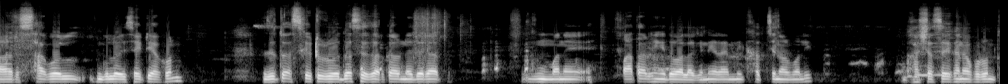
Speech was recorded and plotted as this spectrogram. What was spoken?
আর ছাগলগুলো এই সাইডে এখন, যেহেতু আজকে একটু রোদ আছে, যার কারণে এদের আর মানে পাতা ভেঙে দেওয়া লাগেনি। এরা এমনি খাচ্ছে নর্মালি ঘাস আছে এখানে অপরন্ত।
